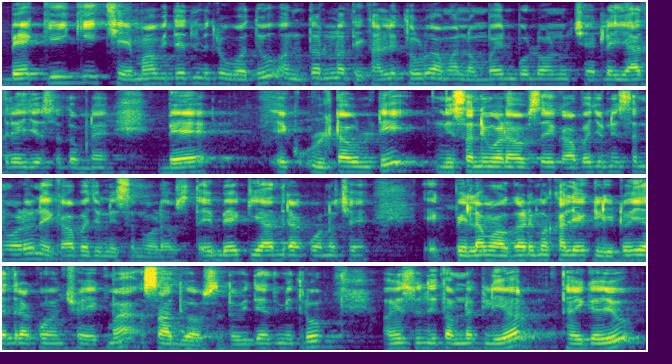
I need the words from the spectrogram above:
બે કી કી છે. એમાં વિદ્યાર્થી મિત્રો વધુ અંતર નથી. ખાલી થોડું આમાં લંબાઈને બોલવાનું છે એટલે યાદ રહી જશે તમને બે એક ઉલટા ઉલટી નિશાનીવાળા આવશે, એક આ બાજુ નિશાનીવાળો ને એક આ બાજુ નિશાનવાળા આવશે. તો એ બે યાદ રાખવાનો છે. એક પહેલાંમાં અગાડીમાં ખાલી એક લીટો યાદ રાખવાનો છે, એકમાં સાદું આવશે. તો વિદ્યાર્થી મિત્રો, અહીં સુધી તમને ક્લિયર થઈ ગયું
